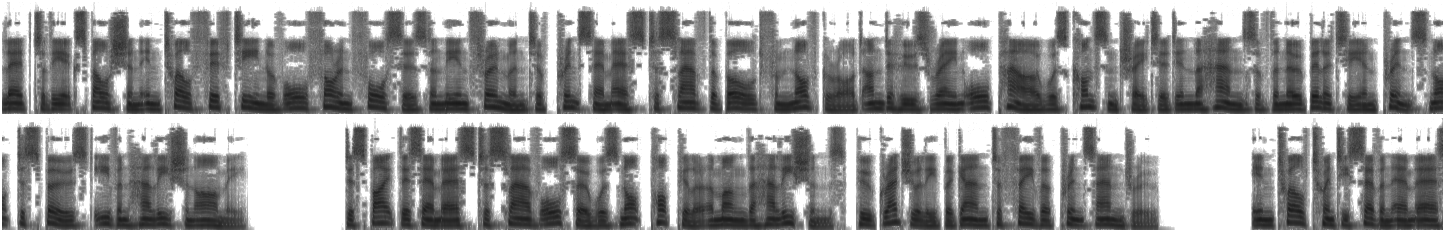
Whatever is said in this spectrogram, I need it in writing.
led to the expulsion in 1215 of all foreign forces and the enthronement of Prince Mstislav the Bold from Novgorod under whose reign all power was concentrated in the hands of the nobility and prince not disposed even Halician army. Despite this MS to Slav also was not popular among the Haletians, who gradually began to favor Prince Andrew. In 1227 MS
